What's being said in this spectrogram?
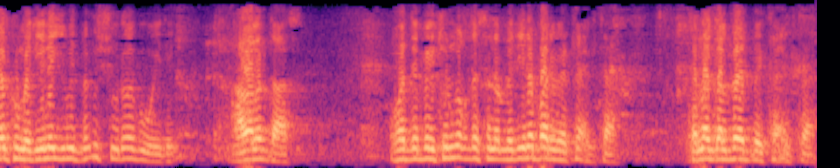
markuu madiine yimid bay u suuroobi weyday hadaladaas. Hadee baytulmaqdisna madiine bari bay ka xigtaa kana galbeed bay ka xigtaa.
